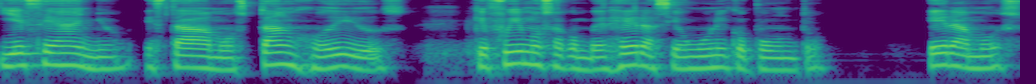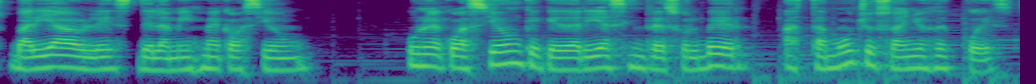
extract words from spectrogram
Y ese año estábamos tan jodidos que fuimos a converger hacia un único punto. Éramos variables de la misma ecuación una ecuación que quedaría sin resolver hasta muchos años después,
